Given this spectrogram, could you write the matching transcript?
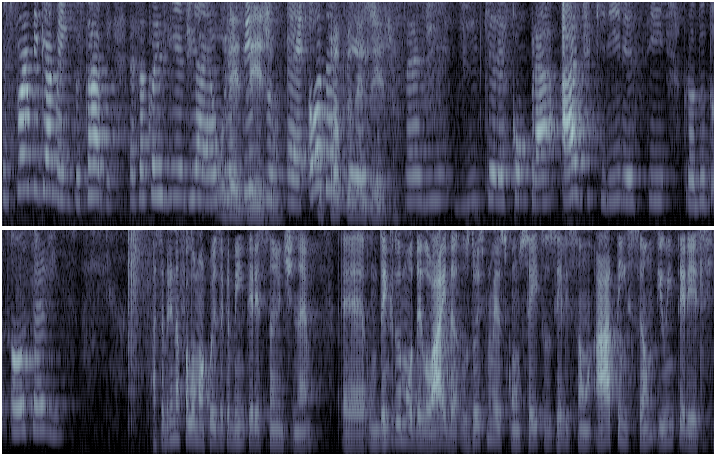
esse formigamento, sabe? Essa coisinha de, ah, eu o preciso. Desejo, é, o, o desejo, desejo. Né, de, de querer comprar, adquirir esse produto ou serviço. A Sabrina falou uma coisa que é bem interessante, né? É, dentro do modelo AIDA, os dois primeiros conceitos eles são a atenção e o interesse.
